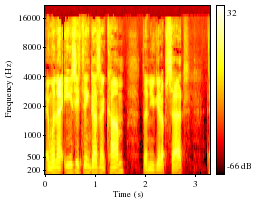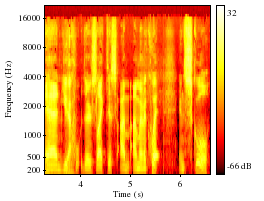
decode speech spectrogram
and when that easy thing doesn't come, then you get upset, and you Yeah. there's like this, I'm I'm going to quit in school.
